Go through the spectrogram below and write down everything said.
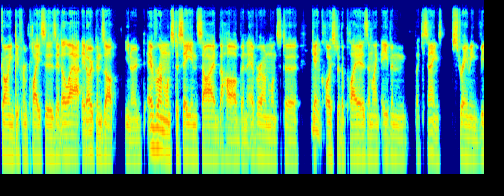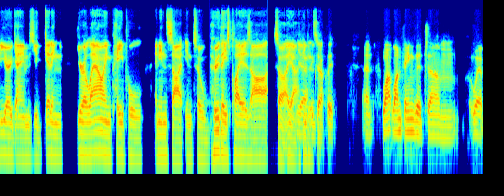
going different places it allow it opens up. You know, everyone wants to see inside the hub, and everyone wants to get mm. close to the players, and like even like you're saying, streaming video games, you're getting you're allowing people an insight into who these players are. So uh, yeah, yeah, exactly. And one one thing that um, we're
